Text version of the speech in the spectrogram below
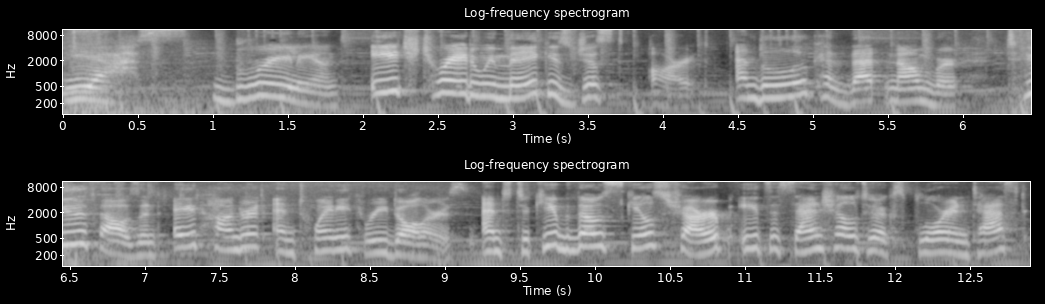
Yes, brilliant. Each trade we make is just art. And look at that number, $2,823. And to keep those skills sharp, it's essential to explore and test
